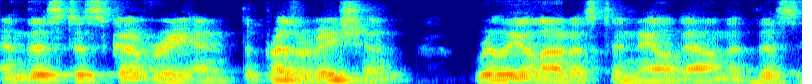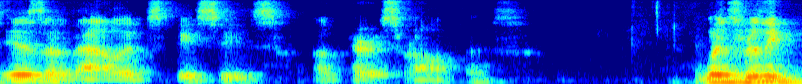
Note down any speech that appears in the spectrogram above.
And this discovery and the preservation really allowed us to nail down that this is a valid species of Parasaurolophus. What's really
